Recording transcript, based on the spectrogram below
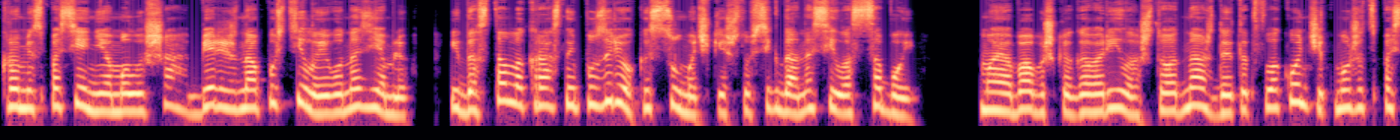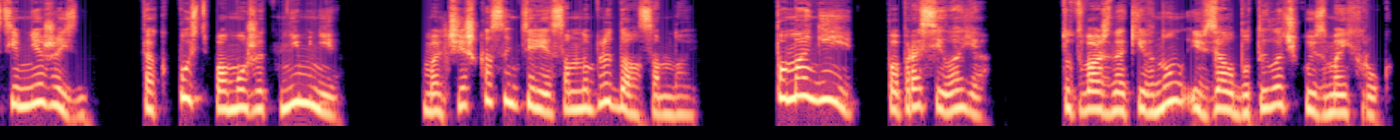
кроме спасения малыша, бережно опустила его на землю и достала красный пузырек из сумочки, что всегда носила с собой. Моя бабушка говорила, что однажды этот флакончик может спасти мне жизнь. Так пусть поможет не мне, Мальчишка с интересом наблюдал за мной. «Помоги!» – попросила я. Тут важно кивнул и взял бутылочку из моих рук.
